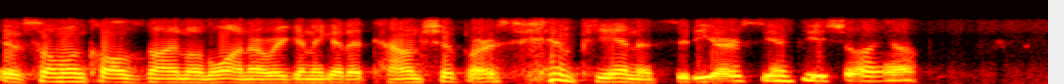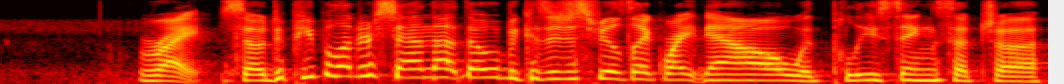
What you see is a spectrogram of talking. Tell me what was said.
If someone calls 911, are we going to get a township RCMP and a city RCMP showing up? Right. So, do people understand that though? Because it just feels like right now, with policing such a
